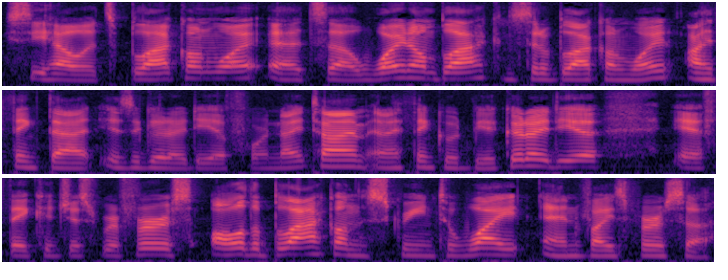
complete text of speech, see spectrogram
see how it's black on white it's uh, white on black instead of black on white? I think that is a good idea for nighttime and i think it would be a good idea if they could just reverse all the black on the screen to white and vice versa.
